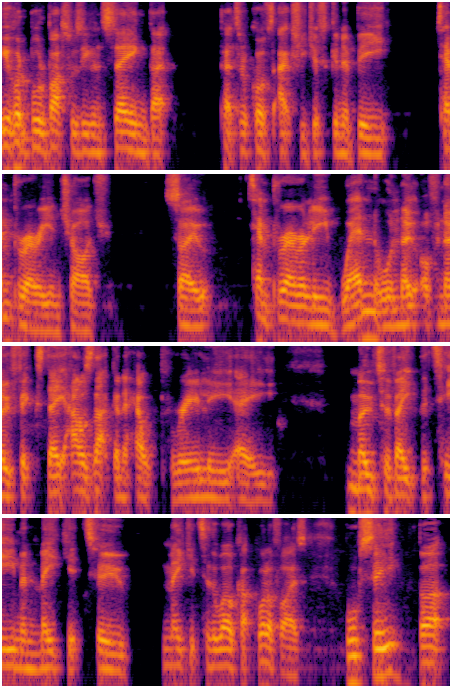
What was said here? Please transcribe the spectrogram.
Ihor Burbas was even saying that Petrakov's actually just going to be temporary in charge. So temporarily when or no of no fixed date, how's that going to help really a motivate the team and make it to make it to the World Cup qualifiers? We'll see, but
